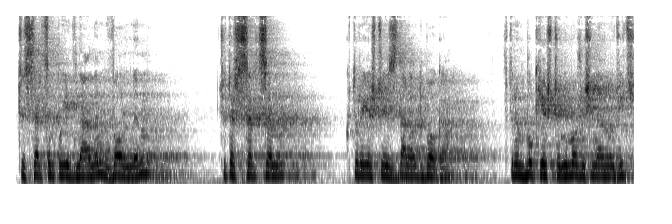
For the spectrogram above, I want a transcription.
Czy sercem pojednanym, wolnym, czy też sercem, które jeszcze jest z dala od Boga, w którym Bóg jeszcze nie może się narodzić,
